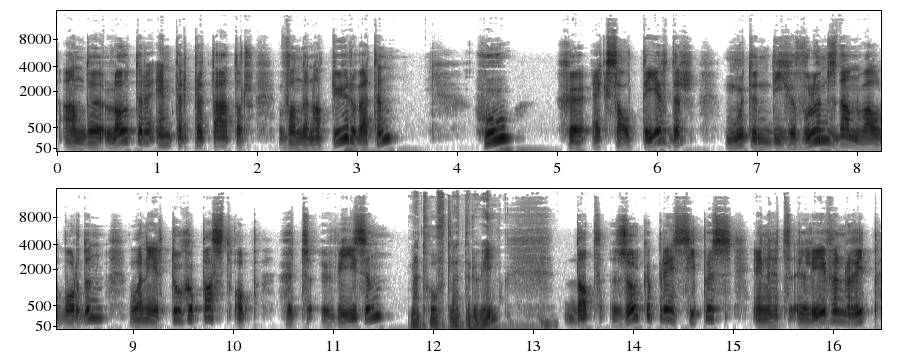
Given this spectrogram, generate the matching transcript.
aan de loutere interpretator van de natuurwetten, hoe geëxalteerder moeten die gevoelens dan wel worden wanneer toegepast op het wezen, met hoofdletter W, dat zulke principes in het leven riep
